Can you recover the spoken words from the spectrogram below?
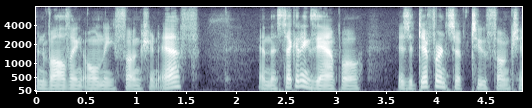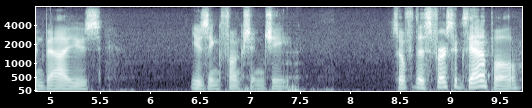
involving only function f, and the second example is a difference of two function values using function g. So for this first example,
